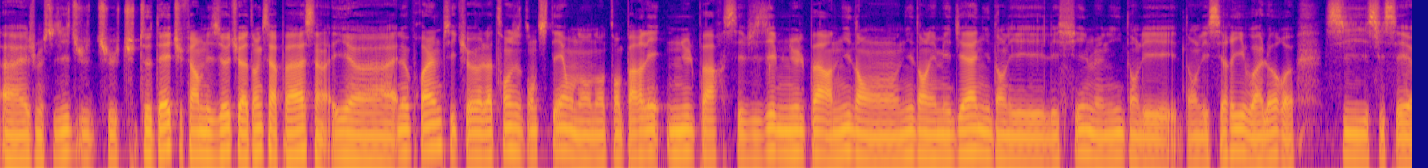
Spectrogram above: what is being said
je me suis dit tu, tu, tu, te tais, tu fermes les yeux, tu attends que ça passe. Et le problème c'est que la transidentité on en entend parler nulle part, c'est visible nulle part, ni dans, ni dans les médias, ni dans les, les films, ni dans les, dans les séries ou alors si, si c'est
